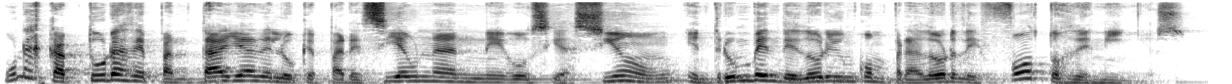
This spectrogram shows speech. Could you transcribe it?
unas capturas de pantalla de lo que parecía una negociación entre un vendedor y un comprador de fotos de niños.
